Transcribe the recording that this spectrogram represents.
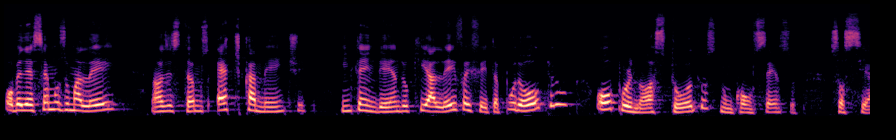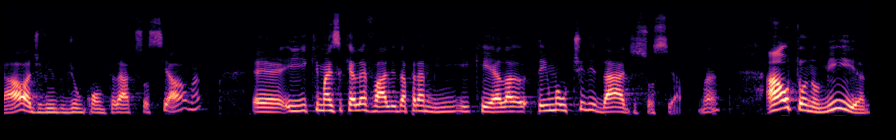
obedecemos uma lei, nós estamos eticamente entendendo que a lei foi feita por outro ou por nós todos, num consenso social, advindo de um contrato social, né? É, e que mais que ela é válida para mim e que ela tem uma utilidade social. Né? A autonomia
